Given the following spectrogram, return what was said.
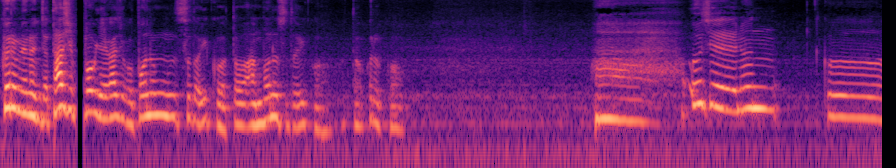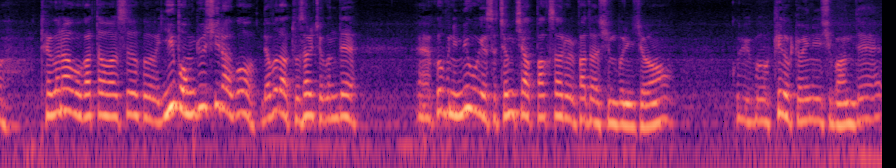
그러면은 이제 다시 보게 해가지고 보는 수도 있고 또 안 보는 수도 있고 또 그렇고 아 어제는 그 퇴근하고 갔다 와서 그 이봉규 씨라고 내보다 두 살 적은데 예, 그분이 미국에서 정치학 박사를 받으신 분이죠. 그리고 기독교인이시고 한데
